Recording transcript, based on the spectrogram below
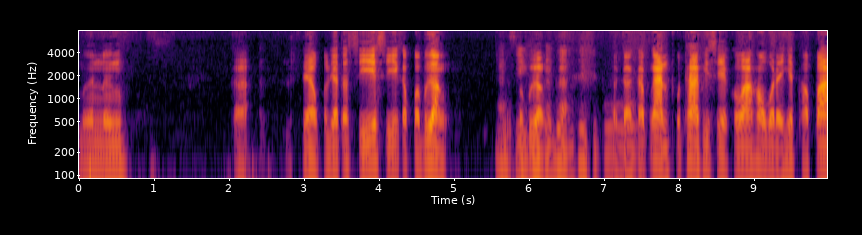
หมื่นหนึ่งก็แล้วก็เหลียแตะสีสีกับกระเบื้องงานสีกระเบื้อง กระเบื้องที่สิปูแล้วก็กับงานพุทธาพิเศษกเพราะว่าเฮาบ่ได้เฮ็ดผ้าป่า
